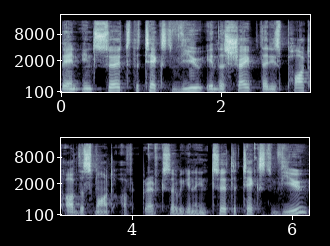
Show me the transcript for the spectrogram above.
Then insert the text view in the shape that is part of the smart graphic. So we're going to insert the text view.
